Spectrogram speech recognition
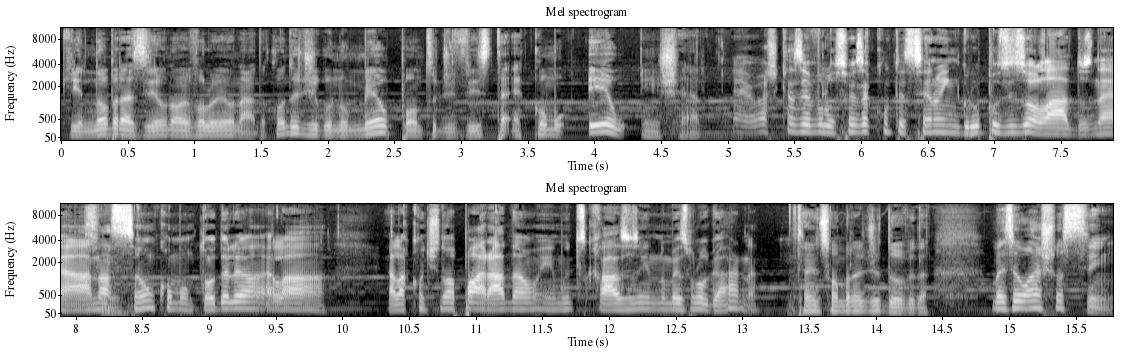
Que no Brasil não evoluiu nada. Quando eu digo no meu ponto de vista, é como eu enxergo. É, eu acho que as evoluções aconteceram em grupos isolados, né? A Sim. nação como um todo, ela, ela ela continua parada em muitos casos no mesmo lugar, né? Sem sombra de dúvida. Mas eu acho assim,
